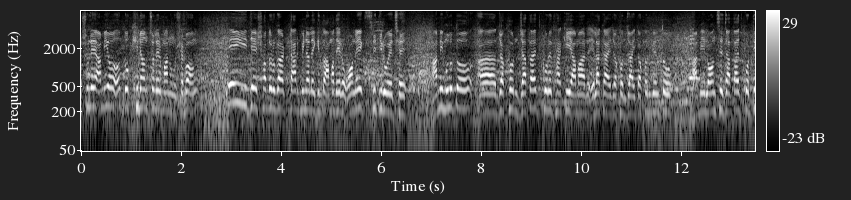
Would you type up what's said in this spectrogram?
আসলে আমিও দক্ষিণাঞ্চলের মানুষ এবং এই যে সদরঘাট টার্মিনালে কিন্তু আমাদের অনেক স্মৃতি রয়েছে। আমি মূলত যখন যাতায়াত করে থাকি আমার এলাকায় যখন যাই, তখন কিন্তু আমি লঞ্চে যাতায়াত করতে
